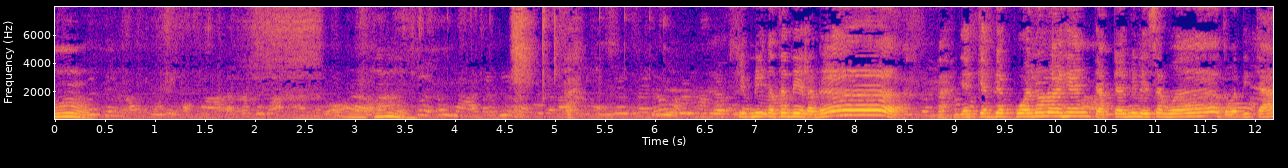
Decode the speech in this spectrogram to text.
อืม คลิปนี้ก็จะเด็ดละเด้ออย่าเก็บอย่าป่วยแล้วลอยแห้งจากใจมินิเซเวอร์สวัสดีจ้า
